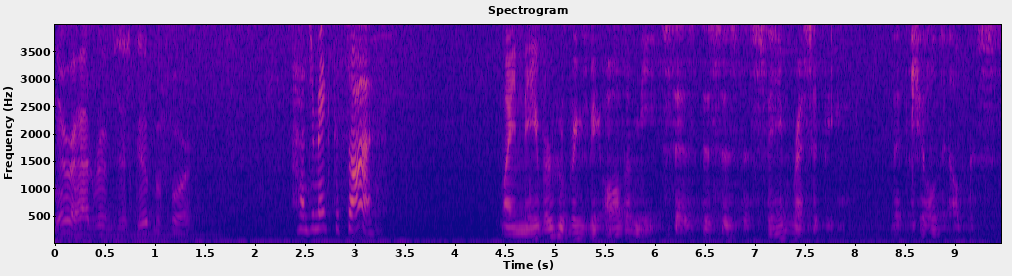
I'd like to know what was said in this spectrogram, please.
Never had ribs this good before. How'd you make the sauce? My neighbor who brings me all the meat says this is the same recipe that killed Elvis.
